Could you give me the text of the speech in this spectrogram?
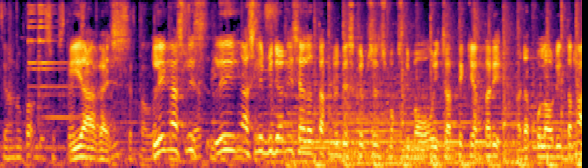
jangan lupa untuk subscribe. Iya guys. Link asli link asli video ini saya letak di description box di bawah. Wih cantik yang tadi. Ada pulau di tengah.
